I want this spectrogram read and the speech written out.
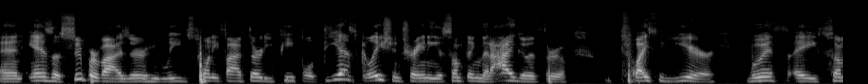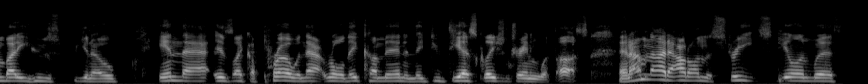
And as a supervisor who leads 25, 30 people, de-escalation training is something that I go through twice a year with a somebody who's you know in that is like a pro in that role they come in and they do de-escalation training with us. And i'm not out on the streets dealing with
